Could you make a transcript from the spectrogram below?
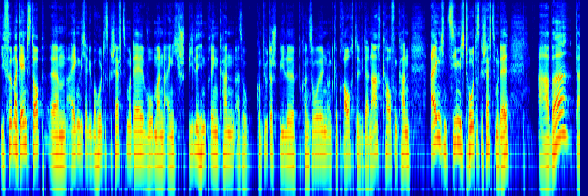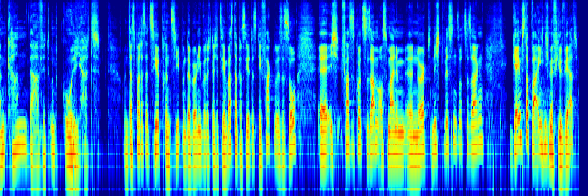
Die Firma GameStop, ähm, eigentlich ein überholtes Geschäftsmodell, wo man eigentlich Spiele hinbringen kann, also Computerspiele, Konsolen und Gebrauchte wieder nachkaufen kann. Eigentlich ein ziemlich totes Geschäftsmodell. Aber dann kam David und Goliath. Und das war das Erzählprinzip. Und der Bernie wird euch gleich erzählen, was da passiert ist. De facto ist es so, äh, ich fasse es kurz zusammen aus meinem äh, Nerd-Nichtwissen sozusagen. GameStop war eigentlich nicht mehr viel wert.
